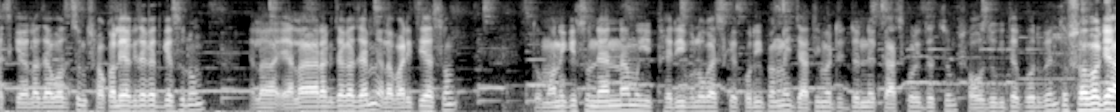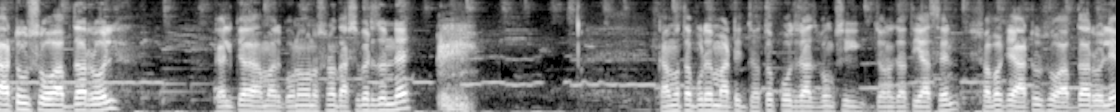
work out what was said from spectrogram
আজকে এলা যাবার ছিলাম, সকালে এক জায়গায় গেছিলুম। এলা এলা আর এক জায়গা যাম এলা বাড়িতে আসুন তো মনে কিছু নেন না, মুই ফেরি ব্লগ আজকে করি পাং নাই, জাতি মাটির জন্য কাজ করে দিচ্ছুম সহযোগিতা করবেন। তো সবাইকে আটুস ও আবদার রোল কালকে আমার গণ অনুষ্ঠানত আসিবার জন্যে। কামতাপুরে মাটির যত কোচ রাজবংশী জনজাতি আছেন, সবাইকে আটুস ও আবদার রইলে।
